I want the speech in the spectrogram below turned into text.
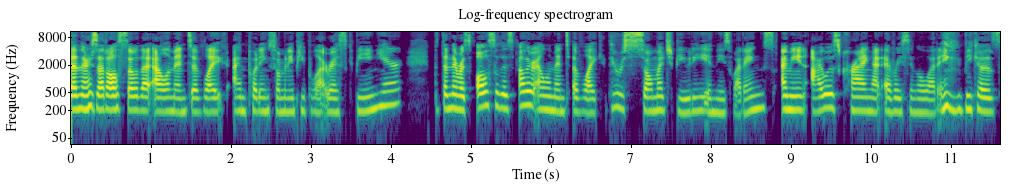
then there's that also that element of like I'm putting so many people at risk being here. But then there was also this other element of like there was so much beauty in these weddings. I mean, I was crying at every single wedding because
